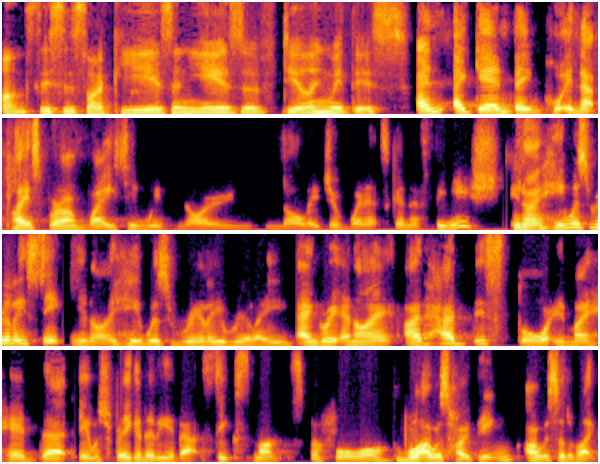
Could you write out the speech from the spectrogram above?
months, this is like years and years of dealing with this. and again being put in that place where i'm waiting with no knowledge of when it's going to finish. You know he was really sick you know he was really really angry. And i i'd had this thought in my head that it was probably going to be about six months before well i was hoping i was sort of like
